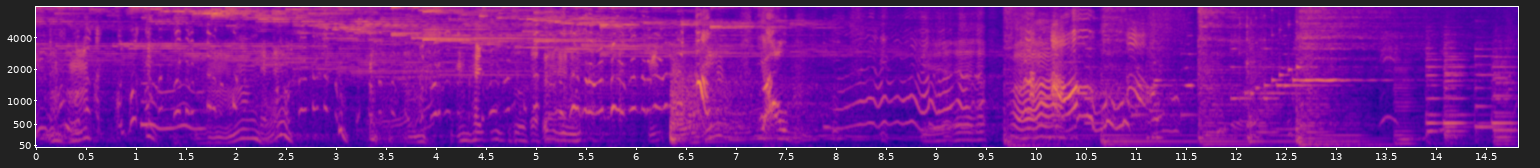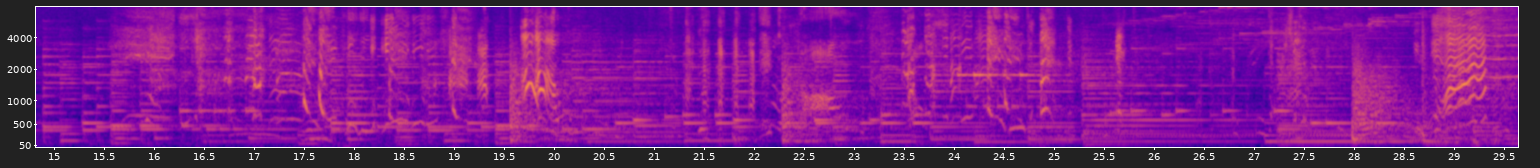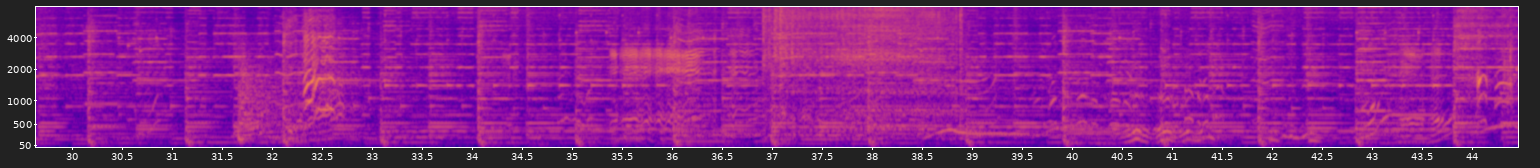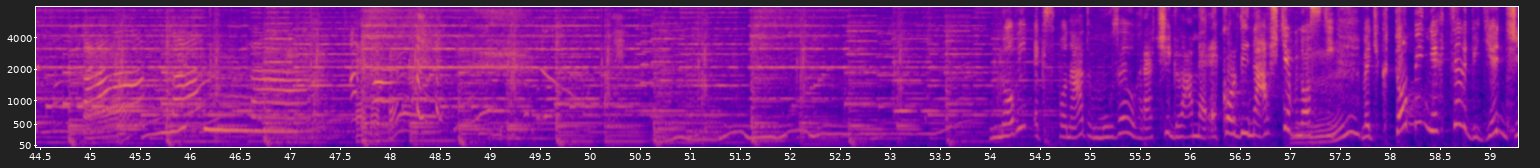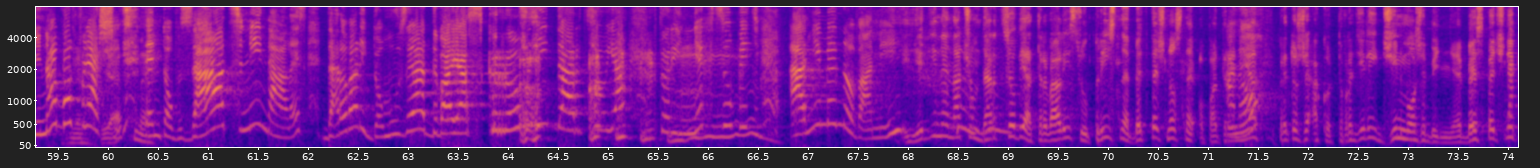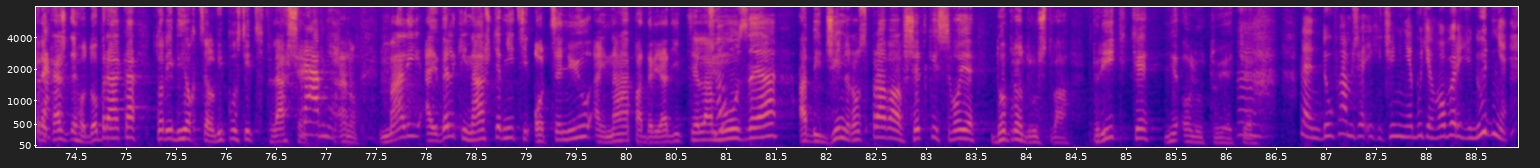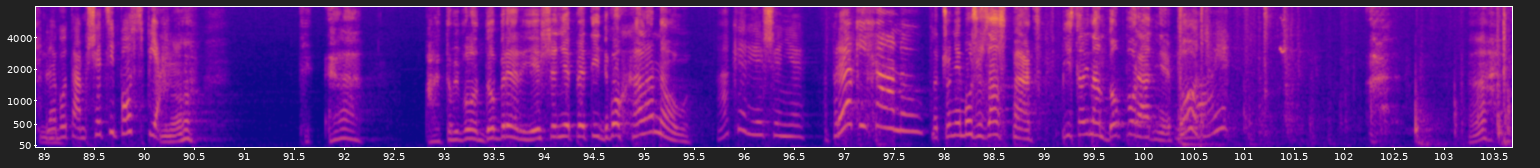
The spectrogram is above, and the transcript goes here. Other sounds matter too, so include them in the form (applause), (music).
Mm-hmm. Exponát v múzeu hračiek láme rekordy návštevnosti. Veď kto by nechcel vidieť džina vo fľaši? jasné. Tento vzácný nález darovali do múzea dvaja skromní (coughs) darcovia, ktorí nechcú byť ani menovaní. Jediné, na čom darcovia trvali, sú prísne bezpečnostné opatrenia, Áno. pretože ako tvrdili, džin môže byť nebezpečný pre každého dobráka, ktorý by ho chcel vypustiť z fľaše. Správne. Áno. Mali aj veľkí návštevníci oceňujú aj nápad riaditeľa múzea, aby džin rozprával všetky svoje dobrodružstvá. Príďte, neolutujete. Len dúfam, že ich džin nebude hovoriť nudne, lebo tam všetci pospia. No, ty Ela, ale to by bolo dobré riešenie pre tých dvoch chalanov. Aké riešenie? A pre akých chalanov? No čo nemôžu zaspať? Písali nám do poradne. Poď. Aj,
